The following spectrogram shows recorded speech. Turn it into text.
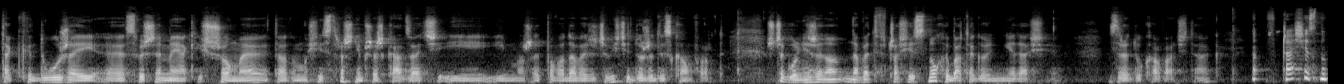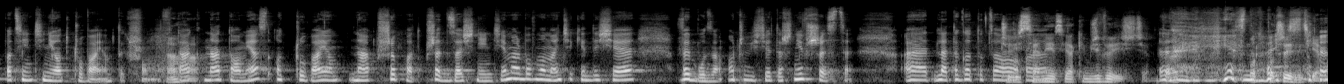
tak dłużej e, słyszymy jakieś szumy, to musi strasznie przeszkadzać i, i może powodować rzeczywiście duży dyskomfort. Szczególnie, że no, nawet w czasie snu chyba tego nie da się zredukować, tak? W czasie snu pacjenci nie odczuwają tych szumów, tak? Natomiast odczuwają na przykład przed zaśnięciem albo w momencie, kiedy się wybudzą. Oczywiście też nie wszyscy. E, dlatego to, co... Czyli sen e, jest jakimś wyjściem, tak? Jest odpoczynkiem.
